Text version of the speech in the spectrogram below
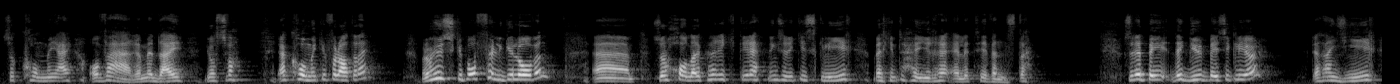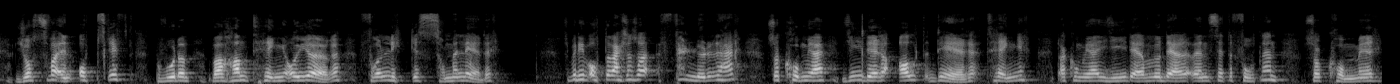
Så kommer jeg å være med deg, Josva. Jeg kommer ikke å forlate deg. Men du må huske på å følge loven, eh, så du holder deg på riktig retning, så du ikke sklir verken til høyre eller til venstre. Så det, det Gud basically gjør, det er at han gir Josva en oppskrift på hvordan, hva han trenger å gjøre for å lykkes som en leder. Så På de åtte versene så følger du det her, så kommer jeg gi dere alt dere trenger. Da kommer jeg gi dere, Hvor dere setter foten hen, så kommer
